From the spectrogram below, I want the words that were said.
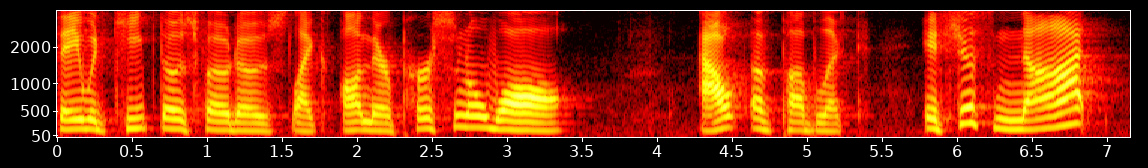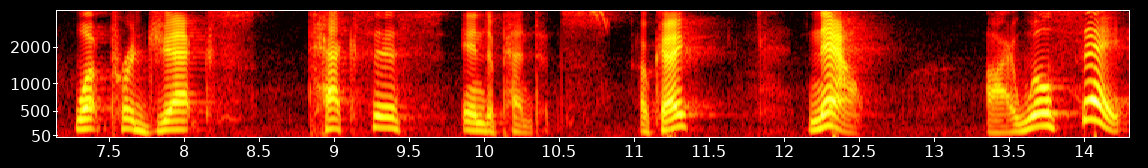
they would keep those photos like on their personal wall, out of public. It's just not what projects Texas independence. Okay? Now, I will say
